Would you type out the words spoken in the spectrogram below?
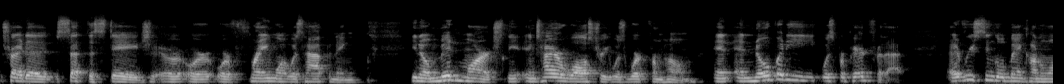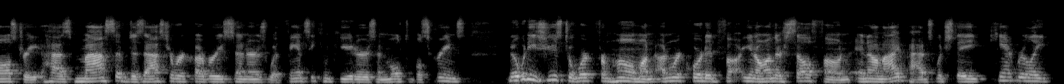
try to set the stage or, or, or frame what was happening, you know, mid March, the entire Wall Street was work from home, and and nobody was prepared for that. Every single bank on Wall Street has massive disaster recovery centers with fancy computers and multiple screens nobody's used to work from home on unrecorded, you know, on their cell phone and on iPads, which they can't really.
